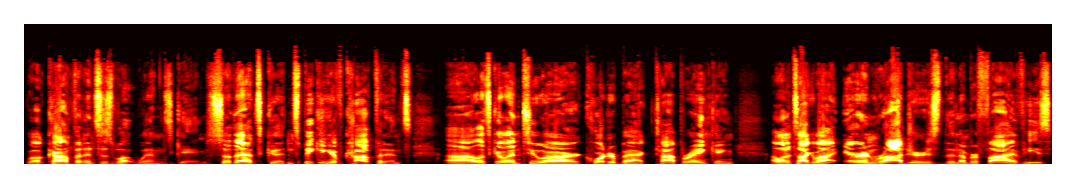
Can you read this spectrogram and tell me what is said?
Well, confidence is what wins games, so that's good. And speaking of confidence, uh, let's go into our quarterback top ranking. I want to talk about Aaron Rodgers, the number five. He's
